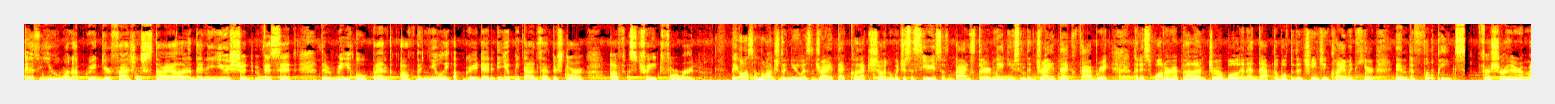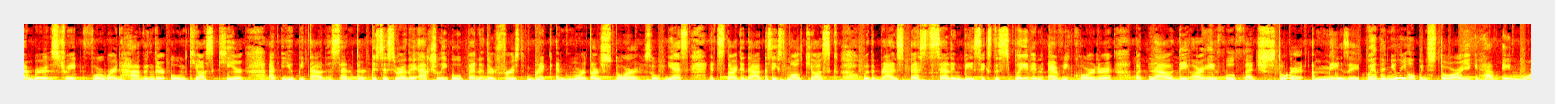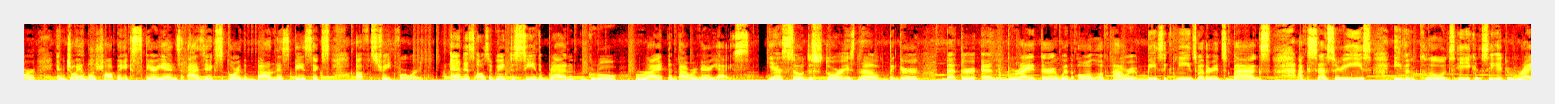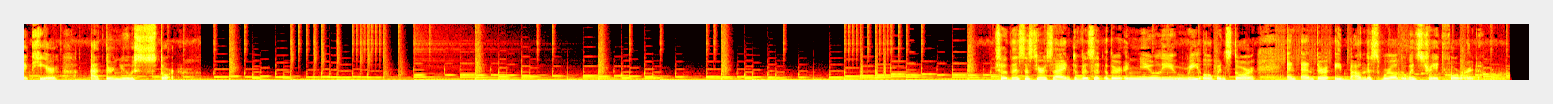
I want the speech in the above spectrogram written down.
If you want to upgrade your fashion style, then you should visit the reopened of the newly upgraded UP Town Center store of Straightforward. They also launched the newest Dry Tech collection, which is a series of bags that are made using the Dry Tech fabric that is water repellent, durable, and adaptable to the changing climate here in the Philippines. For sure, you remember Straightforward having their own kiosk here at UP Town Center. This is where they actually opened their first brick and mortar store. So, yes, it started out as a small kiosk with the brand's best selling basics displayed in every corner, but now they are a full fledged store. Amazing! With the newly opened store, you can have a more enjoyable shopping experience as you explore the boundless basics of Straightforward. And it's also great to see the brand grow right on our very eyes. Yes, so the store is now bigger, better, and brighter with all of our basic needs, whether it's bags, accessories, even clothes. You can see it right here at their newest store. So this is your sign to visit their newly reopened store and enter a boundless world with straightforward.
